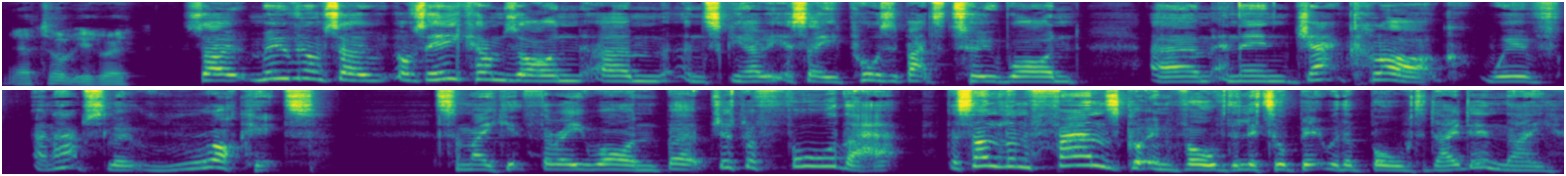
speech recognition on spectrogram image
yeah, I totally agree. So moving on, so obviously he comes on um, and you know, say he pulls it back to two one, um, and then Jack Clarke with an absolute rocket to make it three one. But just before that, the Sunderland fans got involved a little bit with the ball today, didn't they?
